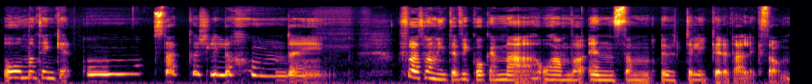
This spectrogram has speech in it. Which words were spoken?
Och man tänker, åh stackars lilla hunden. För att han inte fick åka med och han var ensam uteliggare där liksom.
